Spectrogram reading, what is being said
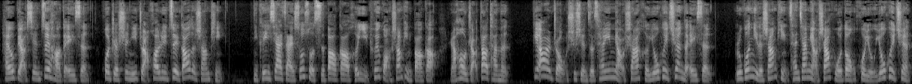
还有表现最好的 ASIN，或者是你转化率最高的商品。你可以下载搜索词报告和已推广商品报告，然后找到它们。第二种是选择参与秒杀和优惠券的 ASIN。如果你的商品参加秒杀活动或有优惠券，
